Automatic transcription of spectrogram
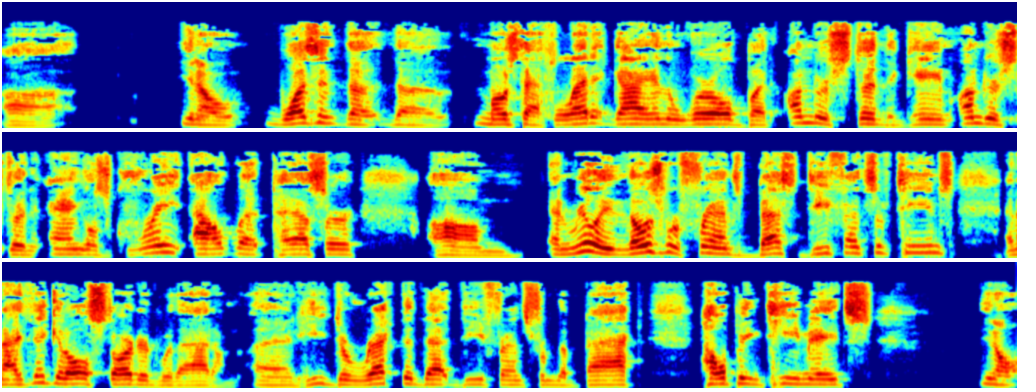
Uh, you know, wasn't the the most athletic guy in the world, but understood the game, understood angles. Great outlet passer. Um, and really those were Fran's best defensive teams. And I think it all started with Adam. And he directed that defense from the back, helping teammates, you know,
